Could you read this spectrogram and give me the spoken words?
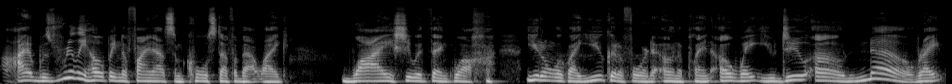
I was really hoping to find out some cool stuff about like why she would think, well, you don't look like you could afford to own a plane. Oh wait, you do. Oh no, right?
